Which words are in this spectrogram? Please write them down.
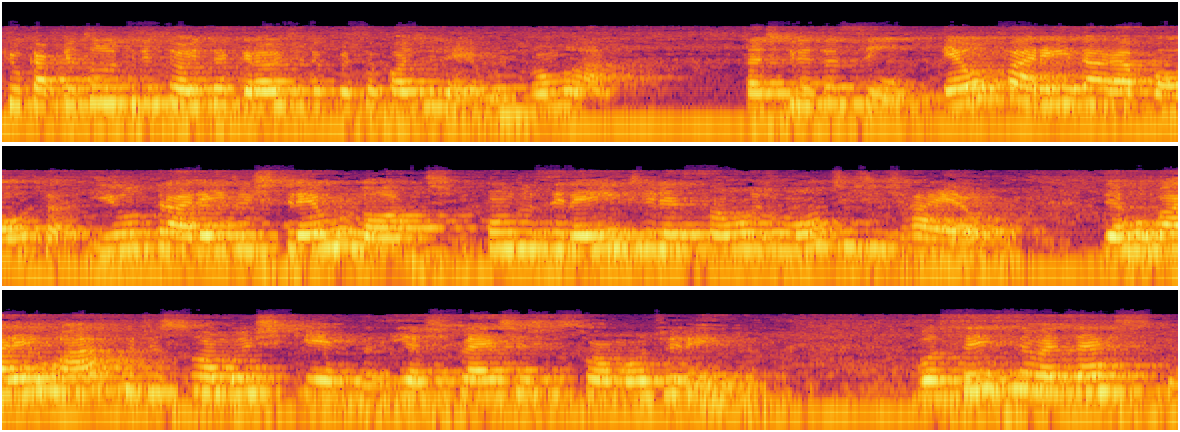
Que o capítulo 38 é grande, depois você pode ler, mas vamos lá. Está escrito assim: Eu farei dar a volta e o trarei do extremo norte, conduzirei em direção aos montes de Israel. Derrubarei o arco de sua mão esquerda e as flechas de sua mão direita. Você e seu exército,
